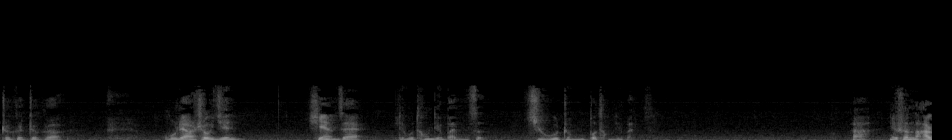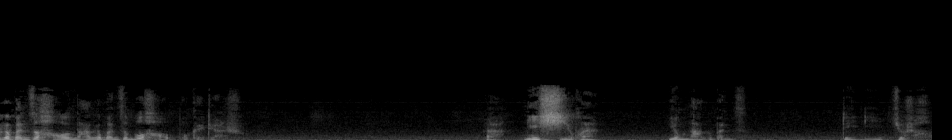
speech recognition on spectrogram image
这个这个无量寿经，现在流通的本子九种不同的本子。啊，你说哪个本子好，哪个本子不好，不可以这样说。啊，你喜欢用哪个本子，对你就是好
